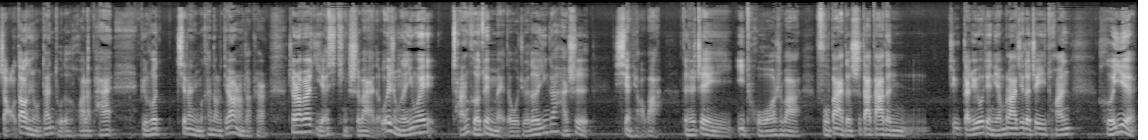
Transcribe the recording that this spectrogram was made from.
找到那种单独的荷花来拍。比如说，现在你们看到了第二张照片，这张照片也挺失败的。为什么呢？因为残荷最美的，我觉得应该还是线条吧。但是这一坨是吧，腐败的湿哒哒的，就感觉有点黏不拉几的这一团荷叶，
